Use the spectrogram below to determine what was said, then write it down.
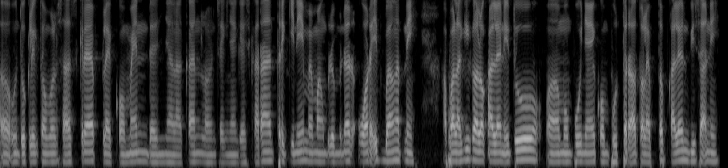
uh, untuk klik tombol subscribe, like, komen dan nyalakan loncengnya guys. Karena trik ini memang benar-benar worth it banget nih. Apalagi kalau kalian itu uh, mempunyai komputer atau laptop, kalian bisa nih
